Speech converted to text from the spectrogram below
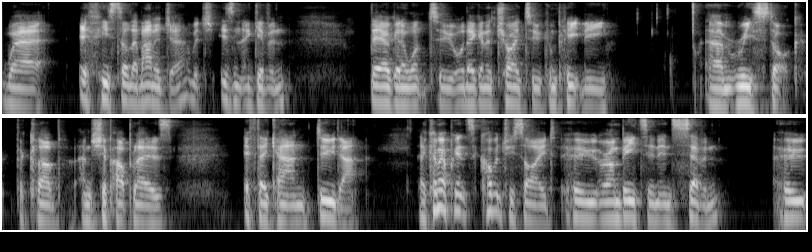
where if he's still their manager, which isn't a given, they are going to want to, or they're going to try to completely um, restock the club and ship out players if they can do that. They're coming up against a Coventry side who are unbeaten in seven, who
